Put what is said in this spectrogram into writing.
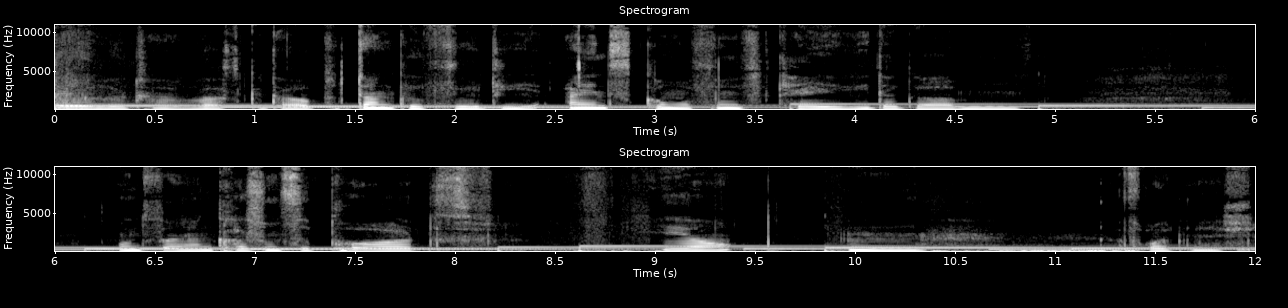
Leute, was geht ab? Danke für die 1,5k Wiedergaben und für euren krassen Support. Ja, mh, mm, freut mich.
